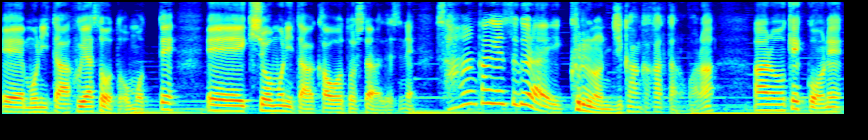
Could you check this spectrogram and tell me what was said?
えー、モニター増やそうと思って、えー、気象モニター買おうとしたらですね、3ヶ月ぐらい来るのに時間かかったのかなあの、結構ね、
